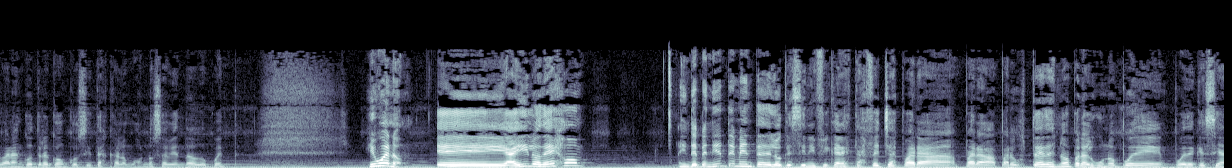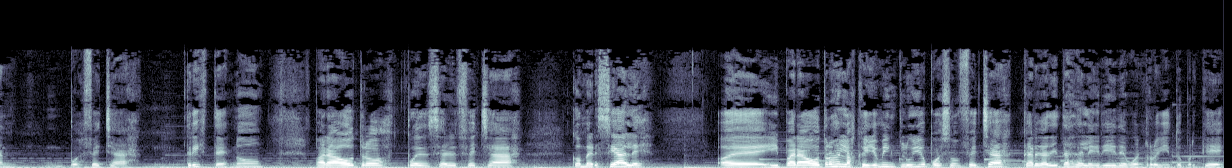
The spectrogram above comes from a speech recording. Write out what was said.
van a encontrar con cositas que a lo mejor no se habían dado cuenta. Y bueno, eh, ahí lo dejo. Independientemente de lo que significan estas fechas para, para, para ustedes, ¿no? Para algunos puede, puede que sean pues fechas tristes, ¿no? para otros pueden ser fechas comerciales eh, y para otros en las que yo me incluyo pues son fechas cargaditas de alegría y de buen rollito porque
